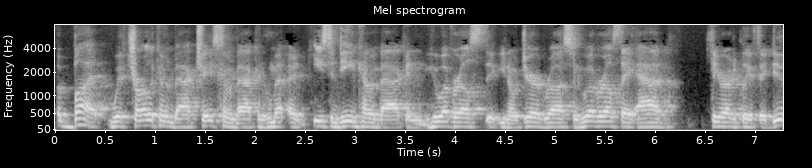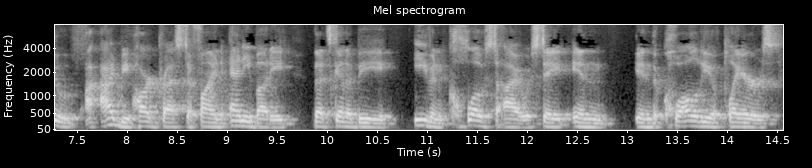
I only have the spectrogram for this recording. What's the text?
but with Charlie coming back, Chase coming back, and whomever, Easton Dean coming back, and whoever else, you know, Jared Russ and whoever else they add, theoretically, if they do, I'd be hard pressed to find anybody that's going to be even close to Iowa State in in the quality of players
